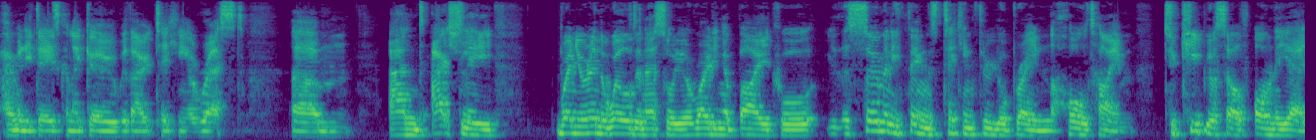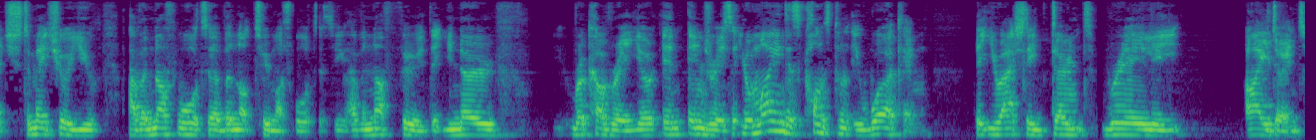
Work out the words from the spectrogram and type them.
how many days can I go without taking a rest? Um, and actually, when you're in the wilderness or you're riding a bike, or there's so many things ticking through your brain the whole time to keep yourself on the edge, to make sure you have enough water but not too much water, so you have enough food that you know recovery, your in, injuries, that your mind is constantly working, that you actually don't really, I don't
